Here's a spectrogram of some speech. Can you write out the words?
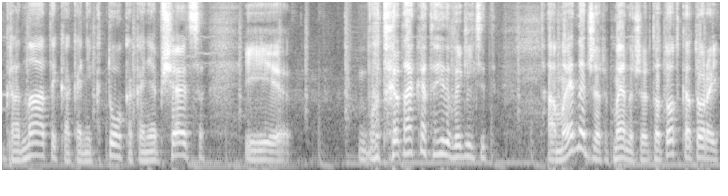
гранаты, как они кто, как они общаются, и вот так это и выглядит. А менеджер, менеджер это тот, который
